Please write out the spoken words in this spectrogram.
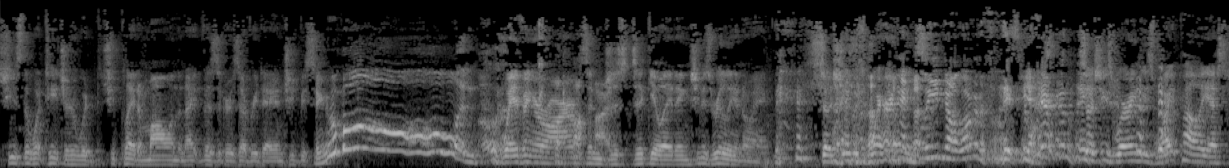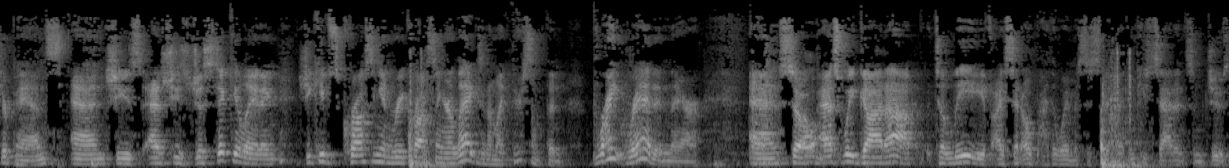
she's the what teacher who would she played Amahl and the Night Visitors every day, and she'd be singing a mall and oh waving her arms and gesticulating. She was really annoying. So she was wearing and bleeding all over the place. Yes. So she's wearing these white polyester pants, and she's as she's gesticulating, she keeps crossing and recrossing her legs, and I'm like, "There's something bright red in there." And so as we got up to leave, I said, "Oh, by the way, Mrs. Smith, I think you sat in some juice."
